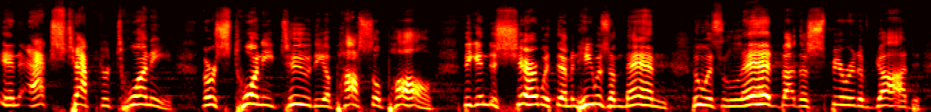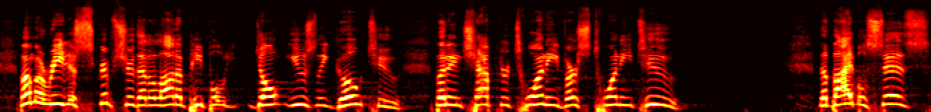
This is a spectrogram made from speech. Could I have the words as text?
In Acts chapter 20, verse 22, the apostle Paul began to share with them, and he was a man who was led by the Spirit of God. But I'm going to read a scripture that a lot of people don't usually go to. But in chapter 20, verse 22, the Bible says,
